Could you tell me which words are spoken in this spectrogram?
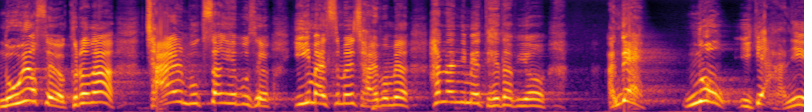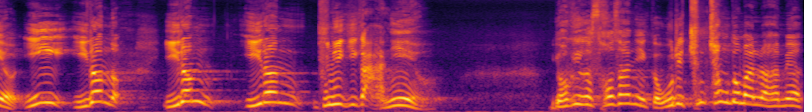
노였어요. 그러나 잘 묵상해 보세요. 이 말씀을 잘 보면 하나님의 대답이요, 안 돼! 노! 이게 아니에요. 이, 이런, 이런, 이런 분위기가 아니에요. 여기가 서산이니까 우리 충청도 말로 하면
